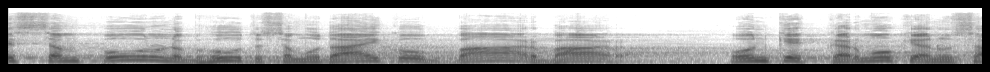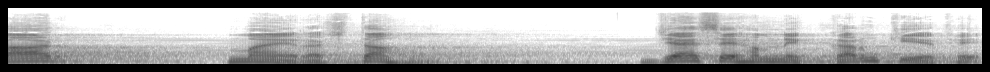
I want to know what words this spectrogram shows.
इस संपूर्ण भूत समुदाय को बार बार उनके कर्मों के अनुसार मैं रचता हूँ। जैसे हमने कर्म किए थे,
